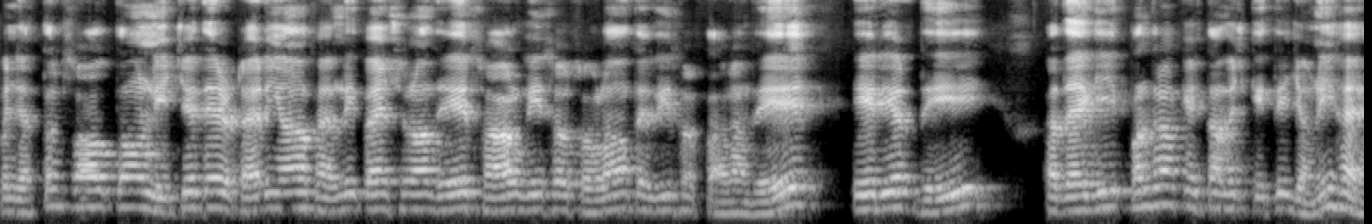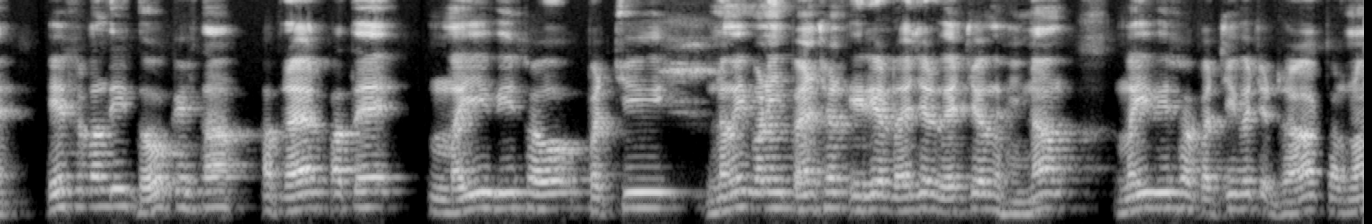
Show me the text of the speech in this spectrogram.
75 ਸਾਲ ਤੋਂ ਨੀਚੇ ਦੇ ਰਿਟਾਇਰੀਆਂ ਫੈਮਿਲੀ ਪੈਨਸ਼ਨਾਂ ਦੇ ਸਾਲ 2016 ਤੇ 2017 ਦੇ ਏਰੀਅਰ ਦੀ ਅਦਾਇਗੀ 15 ਕਿਸ਼ਤਾਂ ਵਿੱਚ ਕੀਤੀ ਜਾਣੀ ਹੈ। ਇਸ ਸੰਬੰਧੀ ਦੋ ਕਿਸ਼ਤਾਂ ਅਪ੍ਰੈਲ ਅਤੇ ਮਈ 2025 ਨਵੀਂ ਬਣੀ ਪੈਨਸ਼ਨ ਏਰੀਅਰ ਲੈਜਰ ਵਿੱਚ ਮਹੀਨਾ, ਮਈ 2025 ਵਿੱਚ ਡਰਾ ਕਰਨਾ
